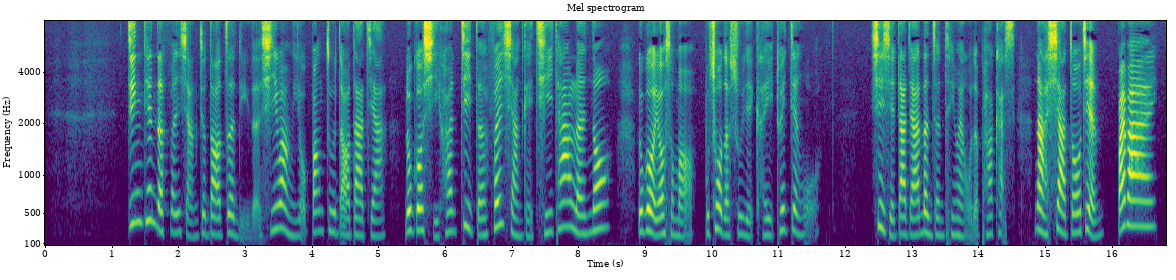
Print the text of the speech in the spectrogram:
今天的分享就到这里了，希望有帮助到大家。如果喜欢，记得分享给其他人哦。如果有什么不错的书，也可以推荐我。谢谢大家认真听完我的 podcast，那下周见，拜拜。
